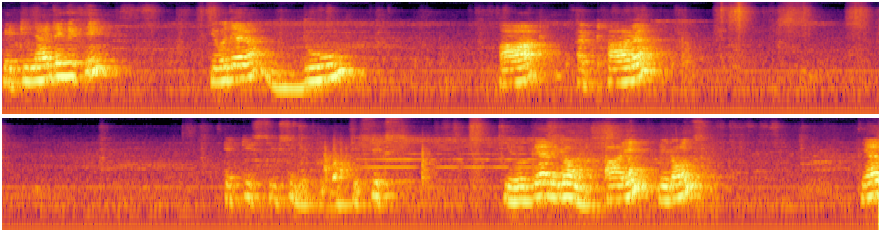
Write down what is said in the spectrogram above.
एट्टी नाइन तक देखते हैं। ये हो जाएगा दो आठ अठारह एट्टी सिक्स एट्टी सिक्स ये हो गया रिडोन रिडोन्स। यहाँ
